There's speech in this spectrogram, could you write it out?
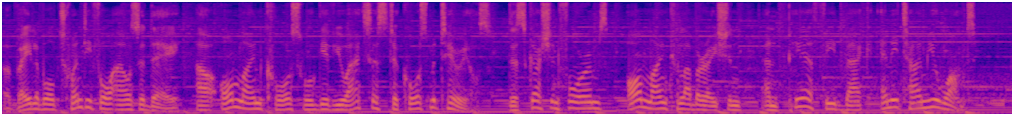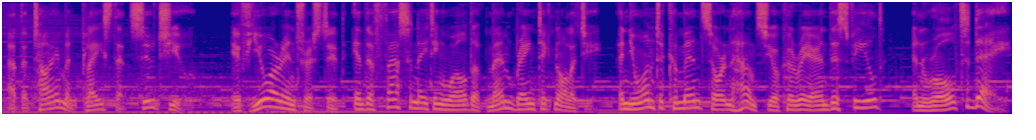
Available 24 hours a day, our online course will give you access to course materials, discussion forums, online collaboration and peer feedback anytime you want, at the time and place that suits you. If you are interested in the fascinating world of membrane technology and you want to commence or enhance your career in this field, Enroll today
